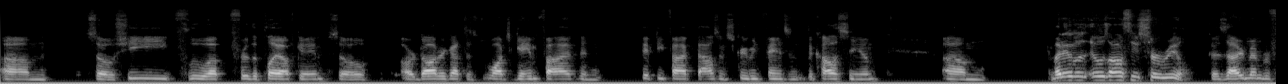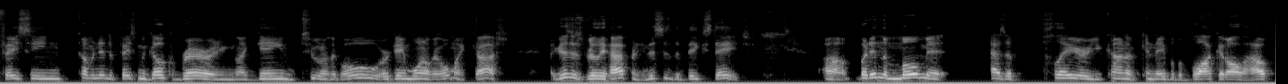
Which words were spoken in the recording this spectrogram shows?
Um, so she flew up for the playoff game. So our daughter got to watch game five and 55,000 screaming fans in the Coliseum. Um, but it was it was honestly surreal because I remember facing coming in to face Miguel Cabrera in like game two. And I was like, oh, or game one. I was like, oh my gosh, like this is really happening. This is the big stage. Uh, but in the moment, as a player, you kind of can able to block it all out.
